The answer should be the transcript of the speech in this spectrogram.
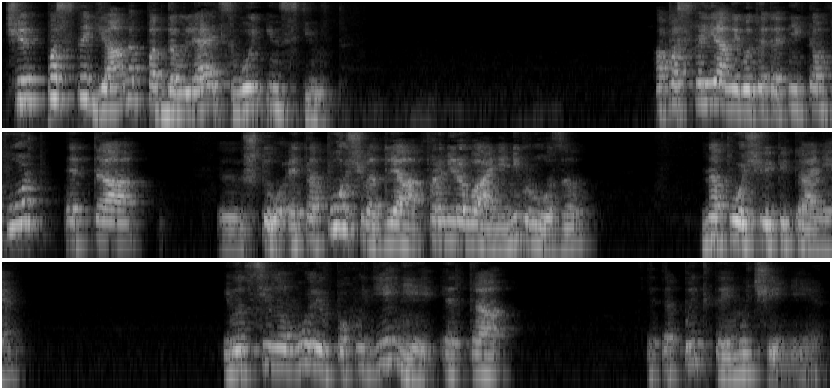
Человек постоянно подавляет свой инстинкт. А постоянный вот этот некомфорт – это э, что? Это почва для формирования неврозов на почве питания. И вот сила воли в похудении – это, это пытка и мучение.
